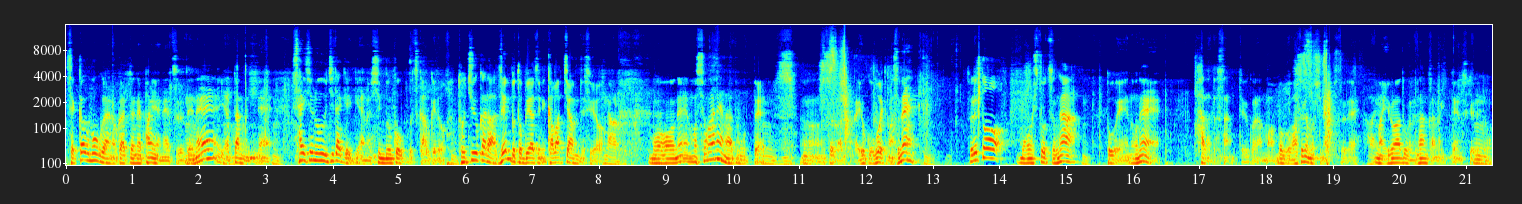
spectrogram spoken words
せっかく僕があのこうやってねパン屋のやつでね、やったのにね、最初のうちだけあの新聞広告使うけど、途中からは全部飛ぶやつに変わっちゃうんですよ。なるほど。もうねもうしょうがねえなと思って、うん。それはなんかよく覚えてますね、それともう一つが東映のね原田さんっていうから、まあ、僕忘れもしない人で、はい。まあ、いろんなところで何回も言ってるんですけれど、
